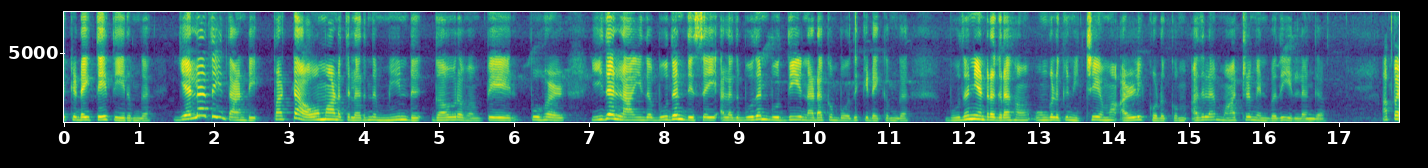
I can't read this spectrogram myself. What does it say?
கிடைத்தே தீருங்க எல்லாத்தையும் தாண்டி பட்ட அவமானத்திலிருந்து மீண்டு கௌரவம் பேர் புகழ் இதெல்லாம் இந்த புதன் திசை அல்லது புதன் புத்தி நடக்கும்போது கிடைக்குங்க புதன் என்ற கிரகம் உங்களுக்கு நிச்சயமாக அள்ளி கொடுக்கும். அதில் மாற்றம் என்பது இல்லைங்க. அப்போ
